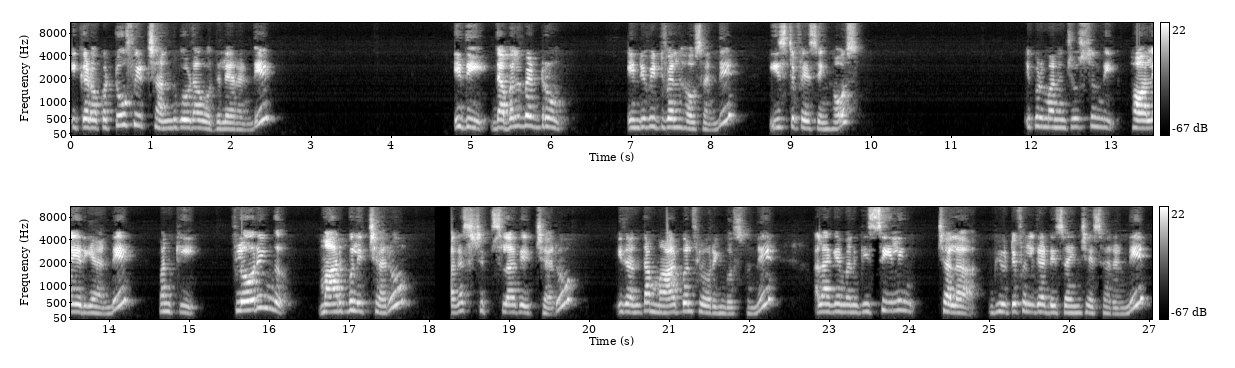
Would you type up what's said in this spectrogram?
ఇక్కడ ఒక టూ ఫీట్ సందు కూడా వదిలేరండి. ఇది డబుల్ బెడ్రూమ్ ఇండివిజువల్ హౌస్ అండి. East facing house. ఇప్పుడు మనం చూస్తుంది హాల్ ఏరియా అండి. మనకి ఫ్లోరింగ్ మార్బుల్ ఇచ్చారు బాగా స్ట్రిప్స్ లాగా ఇచ్చారు. ఇదంతా మార్బుల్ ఫ్లోరింగ్ వస్తుంది. అలాగే మనకి సీలింగ్ చాలా బ్యూటిఫుల్గా డిజైన్ చేశారండి.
